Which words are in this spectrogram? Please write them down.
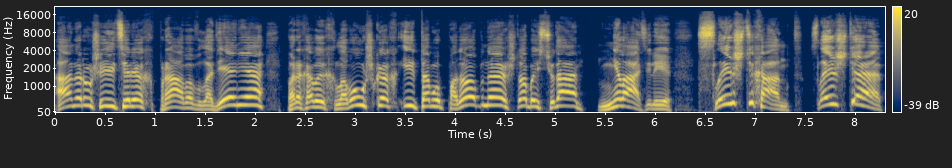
о нарушителях права владения, пороховых ловушках и тому подобное, чтобы сюда не лазили. Слышите, Хант? Слышите?»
